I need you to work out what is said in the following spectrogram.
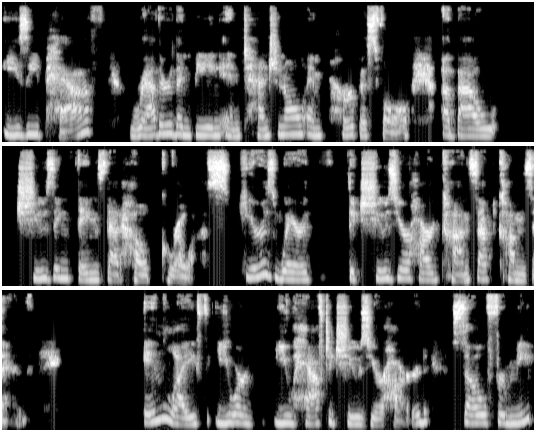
easy path rather than being intentional and purposeful about choosing things that help grow us. Here is where the choose your hard concept comes in. In life, you are you have to choose your hard. So for me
